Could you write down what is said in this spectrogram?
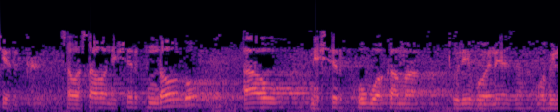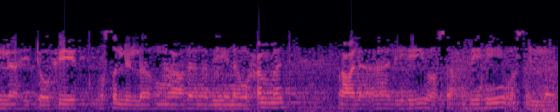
shirk sawa sawa ni shirk ndogo au ni shirk kubwa kama tulivyoeleza wabillahi tawfiq wa sallallahu ala nabiyyina Muhammad wa ala alihi wa sahbihi wa sallam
